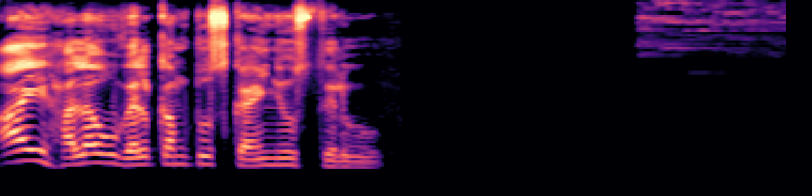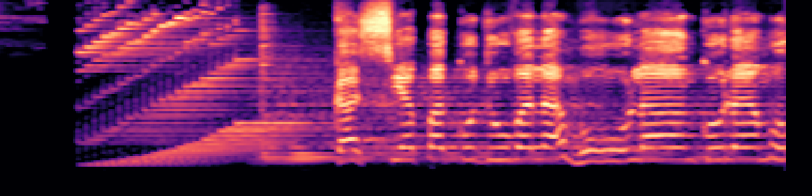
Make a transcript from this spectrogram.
Hi hello welcome to Sky News Telugu. కశ్యపకుదువల మూలాంకురము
